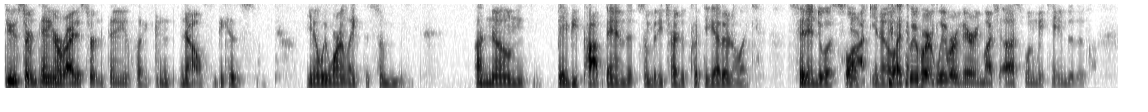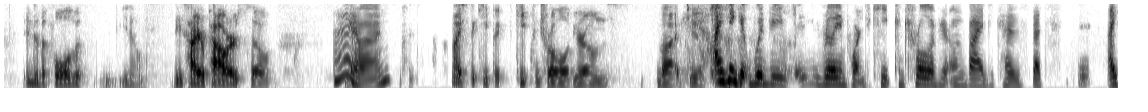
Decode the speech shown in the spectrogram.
do a certain thing or write a certain thing?" It's like no, because you know we weren't like some unknown baby pop band that somebody tried to put together to like fit into a slot. You know, like we were we were very much us when we came to the into the fold with you know these higher powers. So right yeah, on. It's nice to keep it keep control of your own vibe too. I think it would be eh, really important to keep control of your own vibe because that's eh, I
